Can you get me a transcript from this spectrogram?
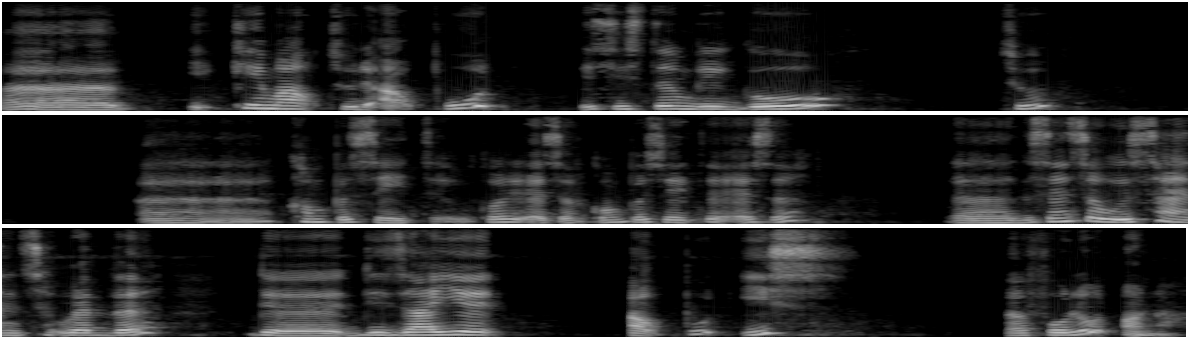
uh, it came out to the output, the system will go to a compensator. We call it as a compensator as a uh, the sensor will sense whether the desired output is uh, followed or not.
